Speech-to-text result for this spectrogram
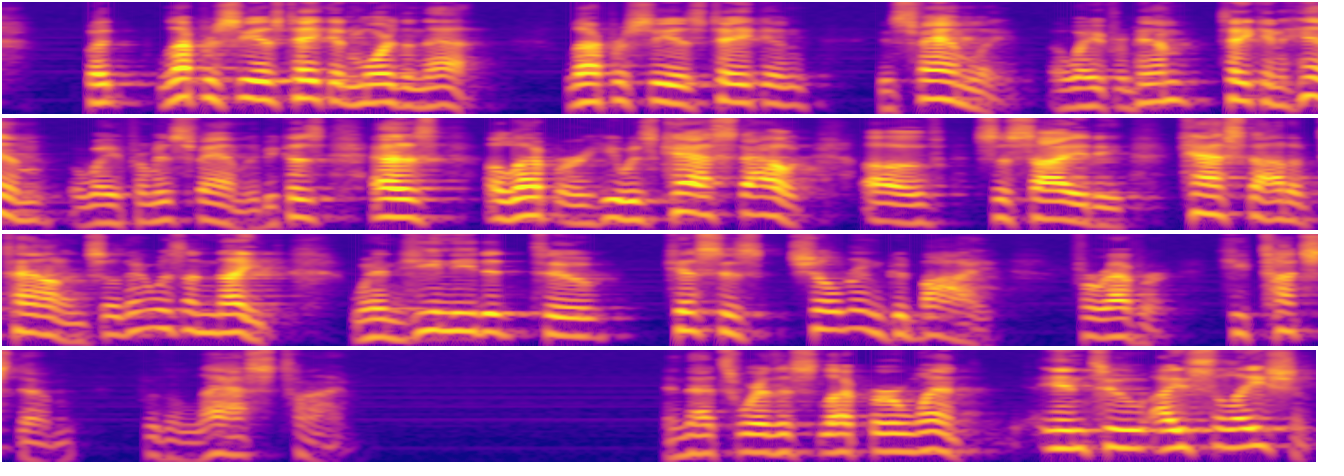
but leprosy has taken more than that. Leprosy has taken his family away from him, taken him away from his family. Because as a leper, he was cast out of society, cast out of town. And so there was a night when he needed to kiss his children goodbye forever. He touched them for the last time. And that's where this leper went into isolation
